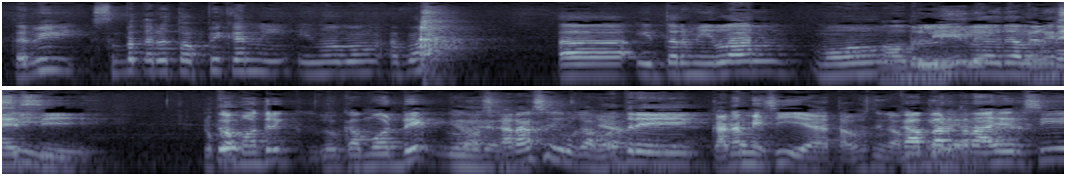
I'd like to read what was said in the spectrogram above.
Tapi sempat ada topik kan nih ngomong apa eh, Inter Milan mau, Mau beli beli Lionel Messi. Messi. Luka Modric Luka Modric Kalau sekarang sih Luka Ya. Modric. karena Messi ya tahu sih nggak Kabar mungkin ya. terakhir sih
